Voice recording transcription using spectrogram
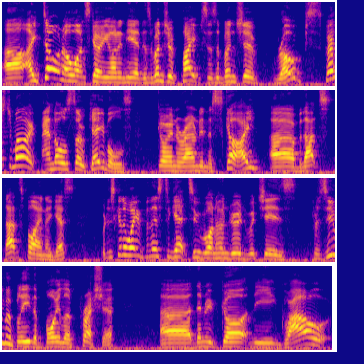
Uh, I don't know what's going on in here. There's a bunch of pipes, there's a bunch of ropes, question mark, and also cables going around in the sky. Uh, but that's that's fine, I guess. We're just going to wait for this to get to 100, which is presumably the boiler pressure. Uh, then we've got the Guao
